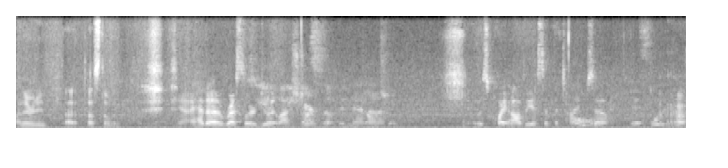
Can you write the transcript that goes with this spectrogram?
I never knew that. That's the way. Yeah, I had a wrestler do it last year, and uh, it was quite obvious at the time. So, Ah.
